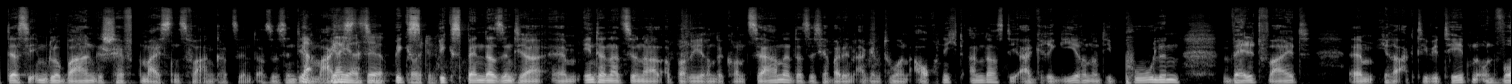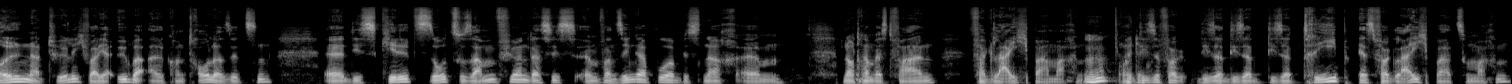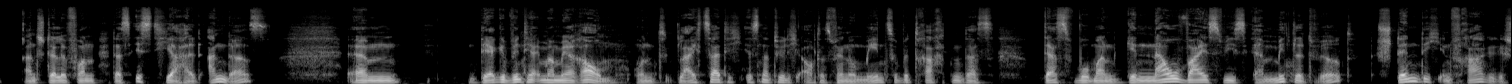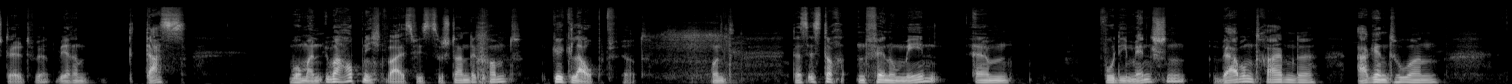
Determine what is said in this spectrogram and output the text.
dass sie im globalen Geschäft meistens verankert sind. Also es sind ja, ja meistens, ja, ja, Big, Big, Spender sind ja ähm, international operierende Konzerne. Das ist ja bei den Agenturen auch nicht anders. Die aggregieren und die poolen weltweit ähm, ihre Aktivitäten und wollen natürlich, weil ja überall Controller sitzen, äh, die Skills so zusammenführen, dass sie es ähm, von Singapur bis nach ähm, Nordrhein-Westfalen vergleichbar machen. Mhm, und diese, dieser, dieser, dieser Trieb, es vergleichbar zu machen, anstelle von, das ist hier halt anders, ähm, der gewinnt ja immer mehr Raum. Und gleichzeitig ist natürlich auch das Phänomen zu betrachten, dass das, wo man genau weiß, wie es ermittelt wird, ständig in Frage gestellt wird, während das, wo man überhaupt nicht weiß, wie es zustande kommt, geglaubt wird. Und das ist doch ein Phänomen, ähm, wo die Menschen, Werbungtreibende, Agenturen,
